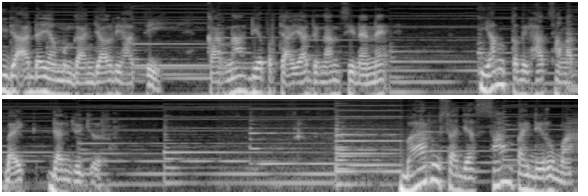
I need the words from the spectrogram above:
tidak ada yang mengganjal di hati karena dia percaya dengan si nenek yang terlihat sangat baik dan jujur. Baru saja sampai di rumah,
